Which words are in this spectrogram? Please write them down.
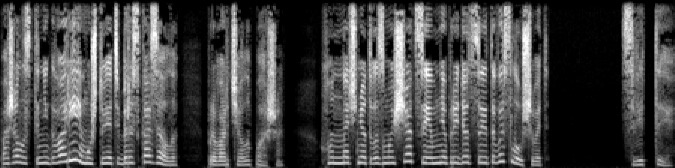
«Пожалуйста, не говори ему, что я тебе рассказала», — проворчала Паша. «Он начнет возмущаться, и мне придется это выслушивать». «Цветы.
